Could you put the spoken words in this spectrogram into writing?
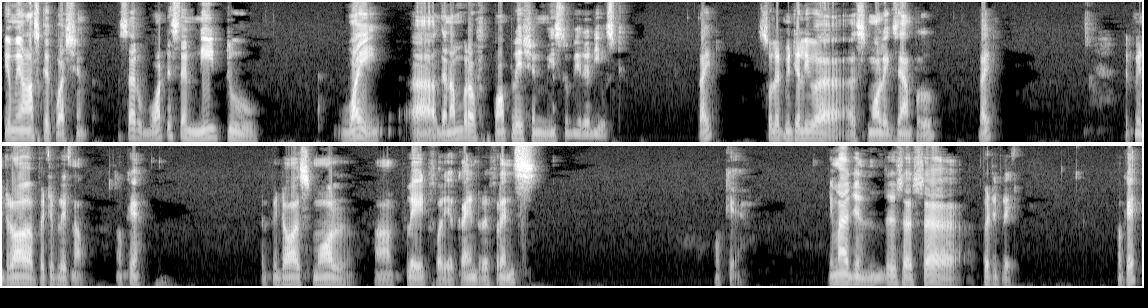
you may ask a question sir what is the need to why uh, the number of population needs to be reduced? Right? So let me tell you a, a small example right? Let me draw a petri plate now okay? Let me draw a small uh, plate for your kind reference. Okay. Imagine this as a petri plate okay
